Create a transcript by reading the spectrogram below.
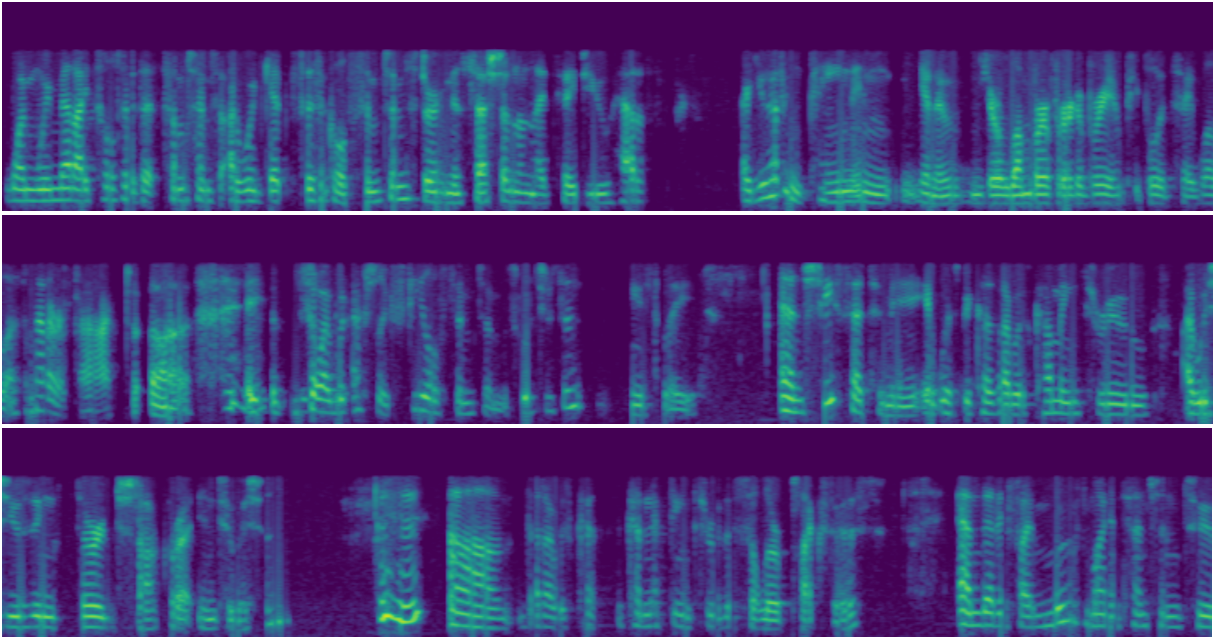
when we met, I told her that sometimes I would get physical symptoms during the session, and I'd say, "Do you have are you having pain in you know your lumbar vertebrae and people would say well as a matter of fact uh mm-hmm. it, so i would actually feel symptoms which isn't easily and she said to me it was because I was coming through, I was using third chakra intuition, mm-hmm. um, that I was co- connecting through the solar plexus, and that if I moved my attention to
